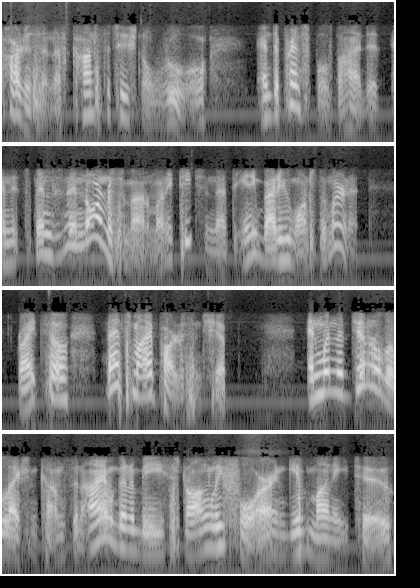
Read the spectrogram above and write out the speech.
partisan of constitutional rule and the principles behind it, and it spends an enormous amount of money teaching that to anybody who wants to learn it. Right. So that's my partisanship. And when the general election comes, then I am going to be strongly for and give money to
